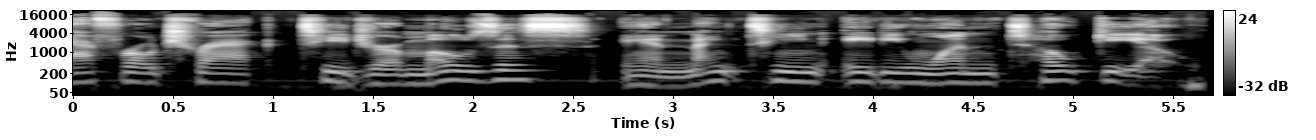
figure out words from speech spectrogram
Afrotrak Tidra Moses and 1981 Tokyo.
